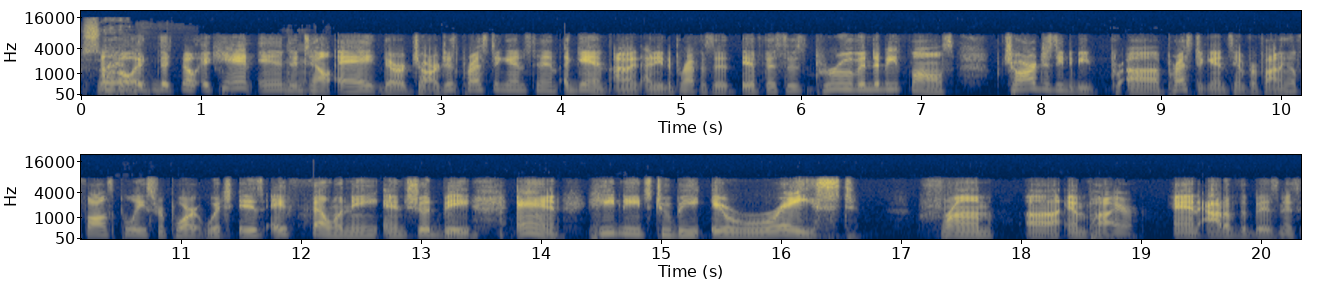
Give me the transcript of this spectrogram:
So Oh, it, no, it can't end until a there are charges pressed against him. Again, I, I need to preface it: if this is proven to be false, charges need to be pr- uh, pressed against him for filing a false police report, which is a felony and should be, and he needs to be erased from uh, Empire and out of the business.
